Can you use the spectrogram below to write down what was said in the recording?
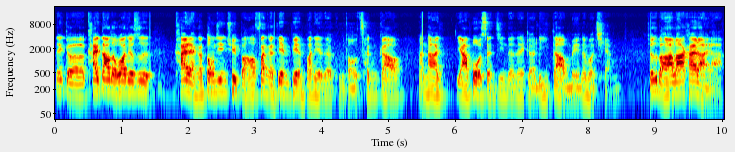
那个开刀的话，就是开两个洞进去，然后放个垫片，把你的骨头撑高。让它压迫神经的那个力道没那么强，就是把它拉开来啦。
